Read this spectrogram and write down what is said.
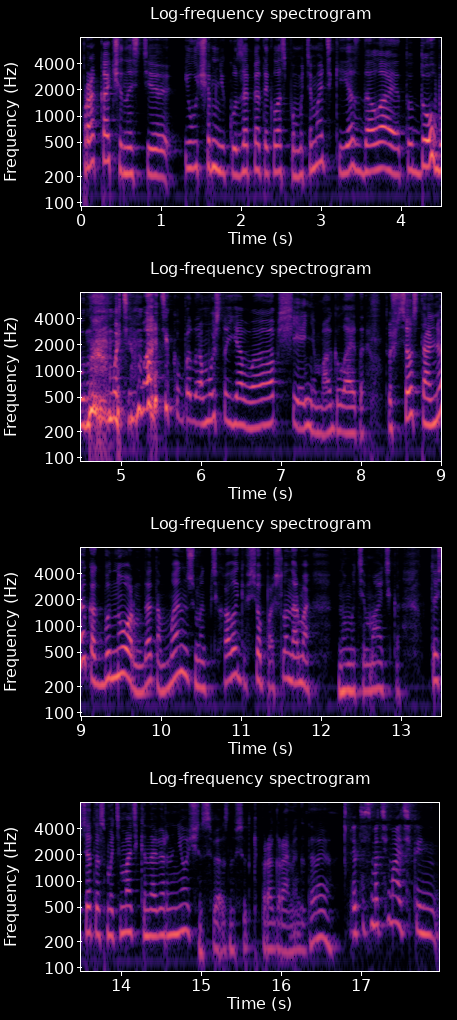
прокачанности и учебнику за пятый класс по математике я сдала эту долбанную математику, потому что я вообще не могла это. Потому что все остальное как бы норм, да, там менеджмент, психология, все пошло нормально. Но математика. То есть это с математикой, наверное, не очень связано все-таки программинг, да? Это с математикой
